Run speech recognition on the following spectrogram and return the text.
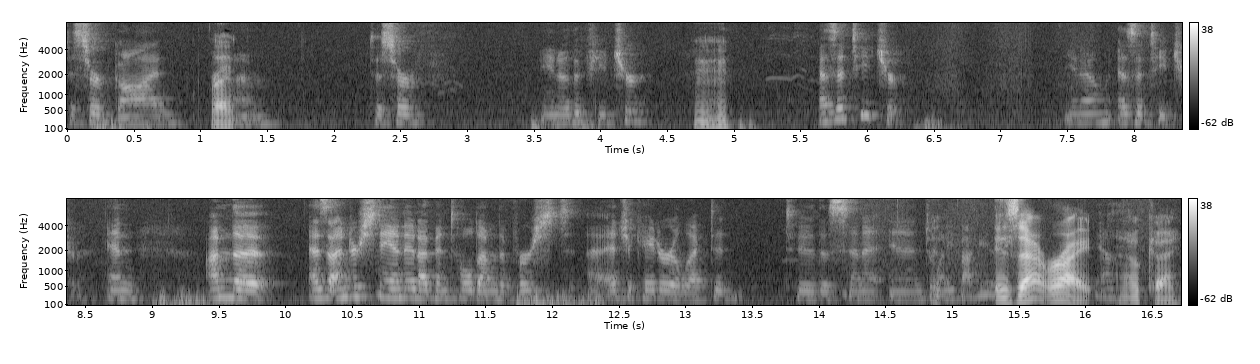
to serve God, Right. um, to serve you know the future Mm-hmm. as a teacher. You know, as a teacher. And I'm the, as I understand it, I've been told I'm the first uh, educator elected to the Senate in 25 years. Is that right? Yeah. Okay.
